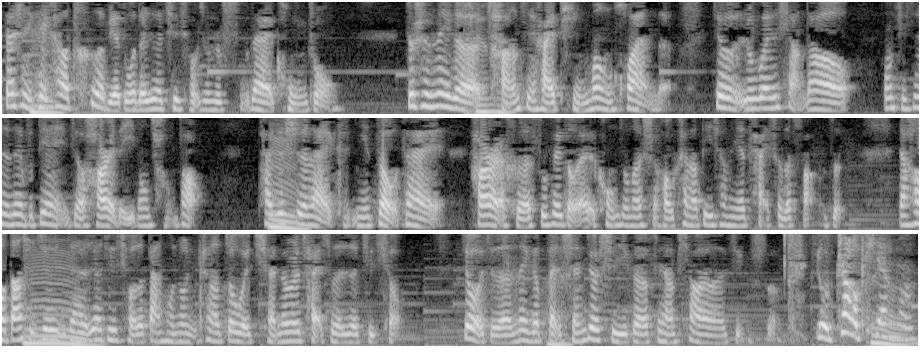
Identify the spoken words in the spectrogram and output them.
但是你可以嗯看到特别多的热气球就是浮在空中，就是那个场景还挺梦幻的。就如果你想到宫崎骏的那部电影，就《哈尔的移动城堡》，它就是嗯 like 你走在哈尔和苏菲走在空中的时候，看到地上那些彩色的房子，然后当时就是你在嗯热气球的半空中，你看到周围全都是彩色的热气球，就我觉得那个本身就是一个非常漂亮的景色。有照片吗？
